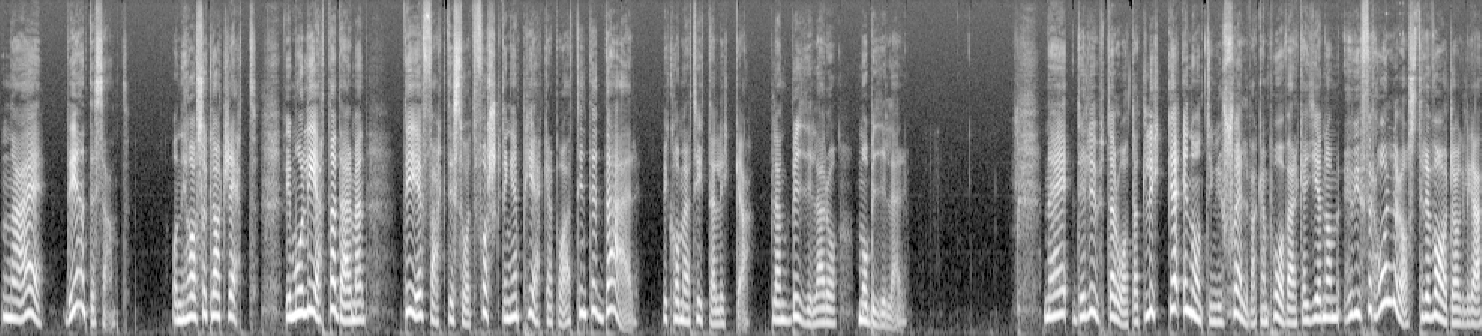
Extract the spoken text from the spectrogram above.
nej, det är inte sant. Och ni har såklart rätt. Vi må leta där men det är faktiskt så att forskningen pekar på att det inte är där vi kommer att hitta lycka, bland bilar och mobiler. Nej, det lutar åt att lycka är någonting vi själva kan påverka genom hur vi förhåller oss till det vardagliga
